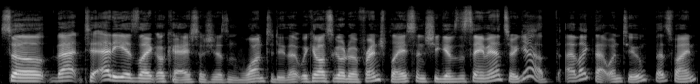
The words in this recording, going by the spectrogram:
So that to Eddie is like, okay, so she doesn't want to do that. We could also go to a French place and she gives the same answer. Yeah, I like that one too. That's fine.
